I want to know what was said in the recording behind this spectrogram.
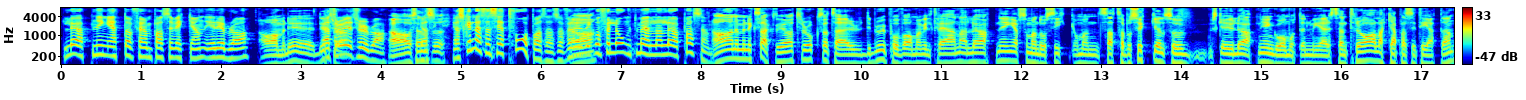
Löpning, ett av fem pass i veckan. Är det bra? Ja, men det, det jag tror jag. jag tror det är bra. Ja, och sen Jag, så... jag skulle nästan säga två pass alltså, för Ja. det går för långt mellan löppassen. Ja, nej men exakt. Och jag tror också att så här, det beror ju på vad man vill träna. Löpning, eftersom man då, cik- om man satsar på cykel så ska ju löpningen gå mot den mer centrala kapaciteten.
